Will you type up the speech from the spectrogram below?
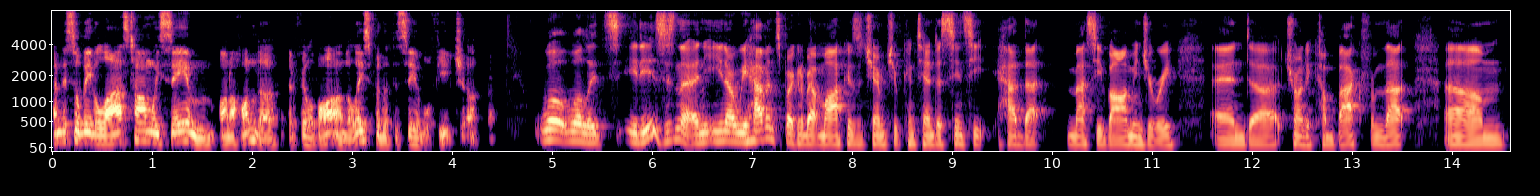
and this will be the last time we see him on a Honda at Phillip Island, at least for the foreseeable future. Well, well, it's it is, isn't it? And you know, we haven't spoken about Marc as a championship contender since he had that massive arm injury and uh, trying to come back from that. Um,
